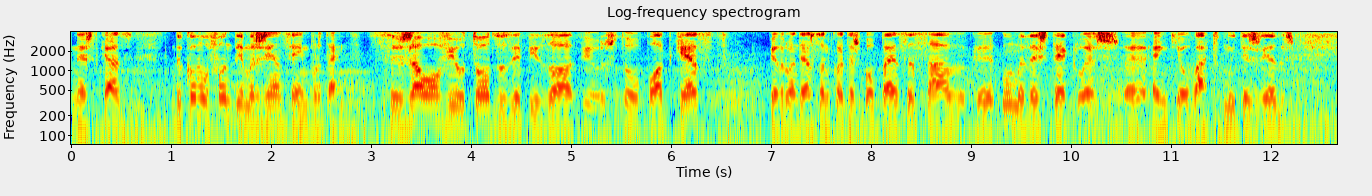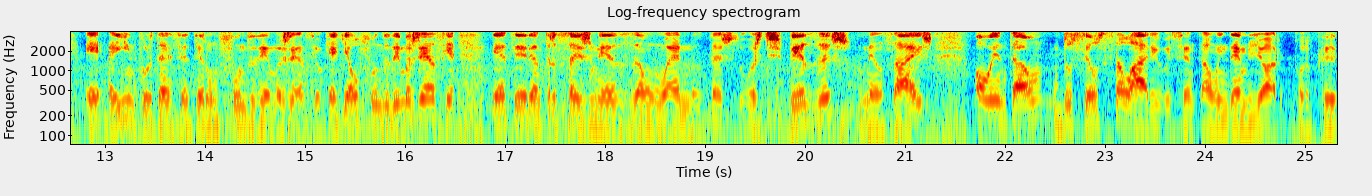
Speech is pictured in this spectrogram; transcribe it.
neste caso, de como o fundo de emergência é importante. Se já ouviu todos os episódios do podcast, Pedro Anderson Contas Poupança sabe que uma das teclas uh, em que eu bato muitas vezes é a importância de ter um fundo de emergência. O que é que é o fundo de emergência? É ter entre seis meses a um ano das suas despesas mensais ou então do seu salário. Isso então ainda é melhor, porque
